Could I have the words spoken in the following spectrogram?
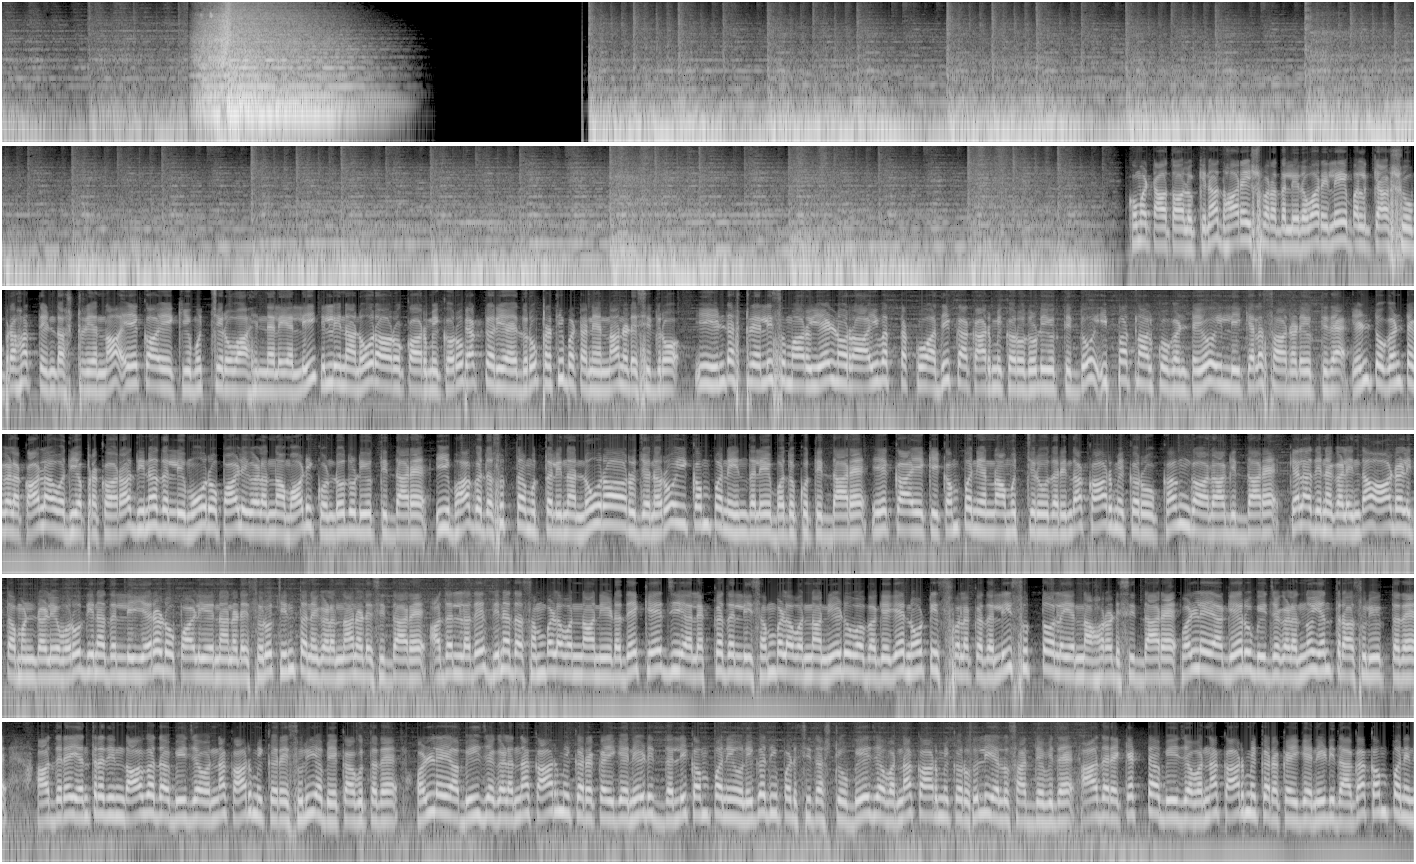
ಕುಮಟಾ ತಾಲೂಕಿನ ಧಾರೇಶ್ವರದಲ್ಲಿರುವ ರಿಲೇಬಲ್ ಕ್ಯಾಶು ಬೃಹತ್ ಇಂಡಸ್ಟ್ರಿಯನ್ನ ಏಕಾಏಕಿ ಮುಚ್ಚಿರುವ ಹಿನ್ನೆಲೆಯಲ್ಲಿ ಇಲ್ಲಿನ ನೂರಾರು ಕಾರ್ಮಿಕರು ಫ್ಯಾಕ್ಟರಿಯ ಎದುರು ಪ್ರತಿಭಟನೆಯನ್ನ ನಡೆಸಿದ್ರು. ಈ ಇಂಡಸ್ಟ್ರಿಯಲ್ಲಿ ಸುಮಾರು ಏಳ್ನೂರ ಐವತ್ತಕ್ಕೂ ಅಧಿಕ ಕಾರ್ಮಿಕರು ದುಡಿಯುತ್ತಿದ್ದು, ಇಪ್ಪತ್ನಾಲ್ಕು ಗಂಟೆಯೂ ಇಲ್ಲಿ ಕೆಲಸ ನಡೆಯುತ್ತಿದೆ. ಎಂಟು ಗಂಟೆಗಳ ಕಾಲಾವಧಿಯ ಪ್ರಕಾರ ದಿನದಲ್ಲಿ ಮೂರು ಪಾಳಿಗಳನ್ನ ಮಾಡಿಕೊಂಡು ದುಡಿಯುತ್ತಿದ್ದಾರೆ. ಈ ಭಾಗದ ಸುತ್ತಮುತ್ತಲಿನ ನೂರಾರು ಜನರು ಈ ಕಂಪನಿಯಿಂದಲೇ ಬದುಕುತ್ತಿದ್ದಾರೆ. ಏಕಾಏಕಿ ಕಂಪನಿಯನ್ನ ಮುಚ್ಚಿರುವುದರಿಂದ ಕಾರ್ಮಿಕರು ಕಂಗಾಲಾಗಿದ್ದಾರೆ. ಕೆಲ ದಿನಗಳಿಂದ ಆಡಳಿತ ಮಂಡಳಿಯವರು ದಿನದಲ್ಲಿ ಎರಡು ಪಾಳಿಯನ್ನ ನಡೆಸಲು ಚಿಂತನೆಗಳನ್ನ ನಡೆಸಿದ್ದಾರೆ. ಅದಲ್ಲದೆ ದಿನದ ಸಂಬಳವನ್ನ ನೀಡದೆ ಕೆಜಿಯ ಲೆಕ್ಕದಲ್ಲಿ ಸಂಬಳವನ್ನ ನೀಡುವ ಬಗೆಗೆ ನೋಟಿಸ್ ಫಲಕದಲ್ಲಿ ಸುತ್ತೋಲೆಯನ್ನ ಹೊರಡಿಸಿದ್ದಾರೆ. ಒಳ್ಳೆಯ ಗೇರು ಬೀಜಗಳನ್ನು ಯಂತ್ರ ಸುಲಿಯುತ್ತದೆ. ಆದರೆ ಯಂತ್ರದಿಂದ ಆಗದ ಬೀಜವನ್ನ ಕಾರ್ಮಿಕರೇ ಸುಲಿಯಬೇಕಾಗುತ್ತದೆ. ಒಳ್ಳೆಯ ಬೀಜಗಳನ್ನ ಕಾರ್ಮಿಕರ ಕೈಗೆ ನೀಡಿದ್ದಲ್ಲಿ ಕಂಪನಿಯು ನಿಗದಿಪಡಿಸಿದಷ್ಟು ಬೀಜವನ್ನ ಕಾರ್ಮಿಕರು ಸುಲಿಯಲು ಸಾಧ್ಯವಿದೆ. ಆದರೆ ಕೆಟ್ಟ ಬೀಜವನ್ನ ಕಾರ್ಮಿಕರ ಕೈಗೆ ನೀಡಿದಾಗ ಕಂಪನಿ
